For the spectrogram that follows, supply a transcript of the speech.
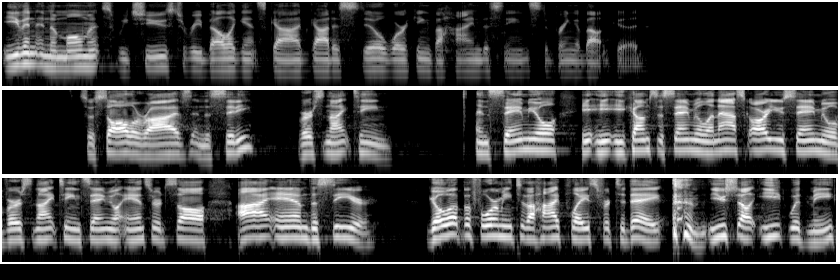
Even in the moments we choose to rebel against God, God is still working behind the scenes to bring about good. So Saul arrives in the city, verse 19. And Samuel, he, he comes to Samuel and asks, Are you Samuel? Verse 19 Samuel answered Saul, I am the seer. Go up before me to the high place, for today you shall eat with me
